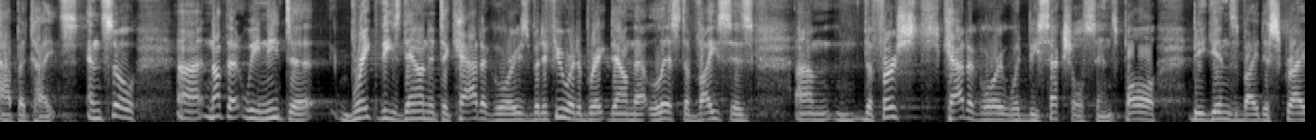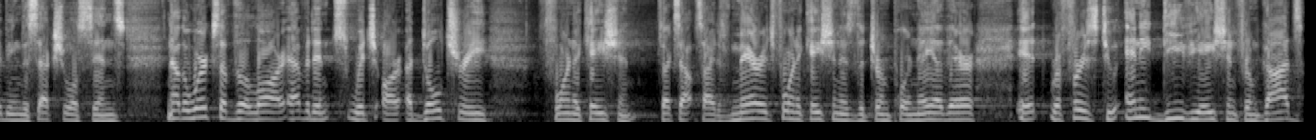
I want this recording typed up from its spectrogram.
appetites. And so, uh, not that we need to break these down into categories, but if you were to break down that list of vices, um, the first category would be sexual sins. Paul begins by describing the sexual sins. Now, the works of the law are evidence, which are adultery, fornication, sex outside of marriage. Fornication is the term porneia there. It refers to any deviation from God's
